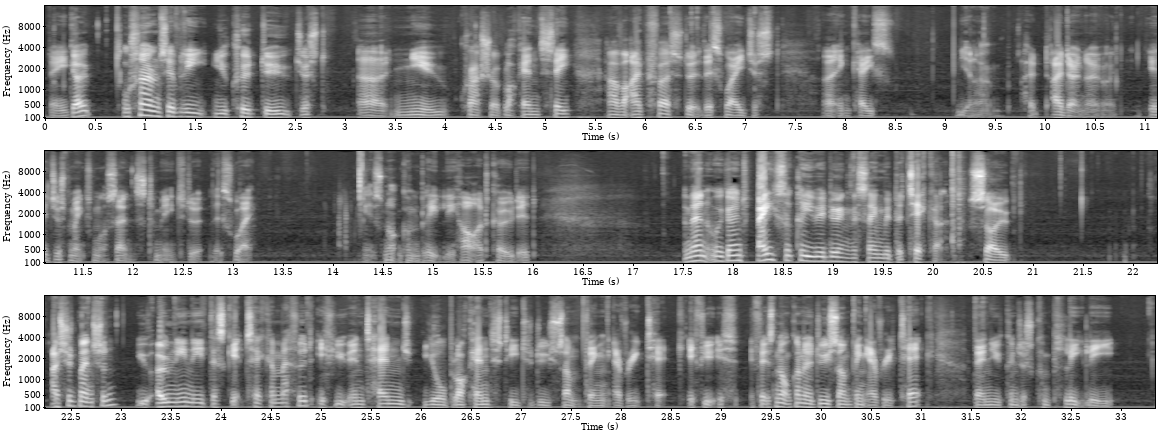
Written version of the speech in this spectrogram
There you go. Alternatively, you could do just a new crusher block entity. However, I prefer to do it this way just uh, in case, you know, I, I don't know. It just makes more sense to me to do it this way. It's not completely hard coded. And then we're going to basically be doing the same with the ticker. So I should mention, you only need this get ticker method if you intend your block entity to do something every tick. If you if, if it's not going to do something every tick, then you can just completely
